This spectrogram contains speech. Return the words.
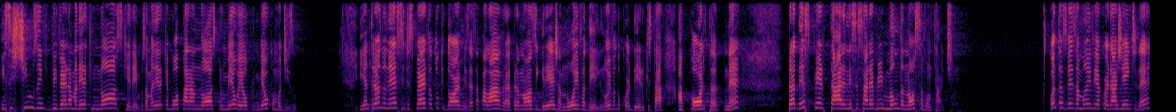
Insistimos em viver da maneira que nós queremos, a maneira que é boa para nós, para o meu eu, para o meu comodismo. E entrando nesse, desperta tu que dormes. Essa palavra é para nós, igreja, noiva dele, noiva do cordeiro, que está à porta, né? Para despertar é necessário abrir mão da nossa vontade. Quantas vezes a mãe vem acordar a gente, né?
